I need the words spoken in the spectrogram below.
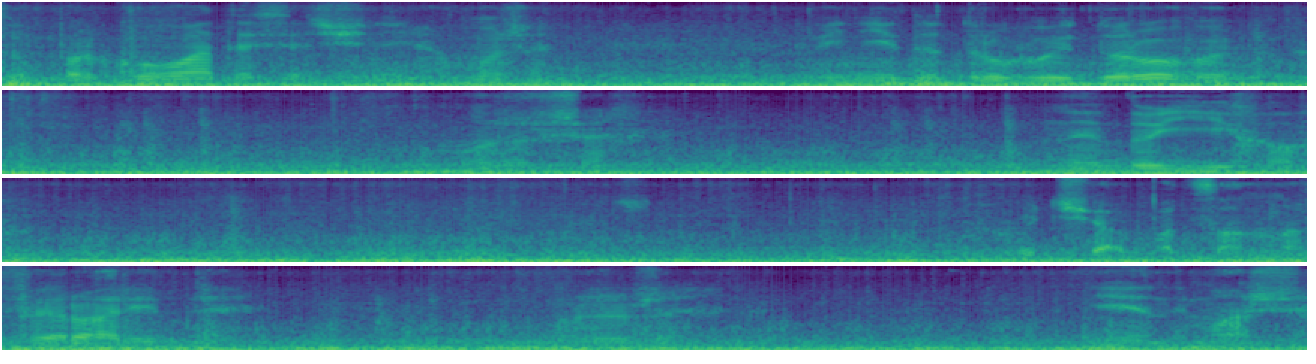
запаркуватися чи ні. А може він їде другою дорогою. Може ще не доїхав. Хоча пацан на Феррарі, бля. Може вже. Ні, нема ще.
